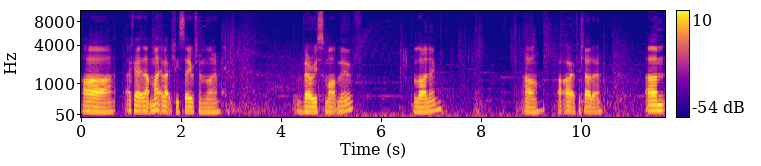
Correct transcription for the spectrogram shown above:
Ah, okay, that might have actually saved him though. Very smart move. Learning. Oh, alright for Shadow. Um,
